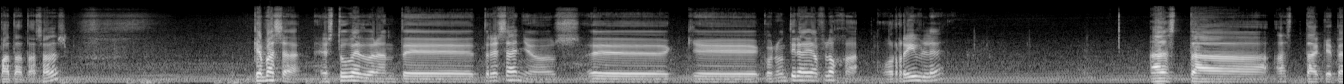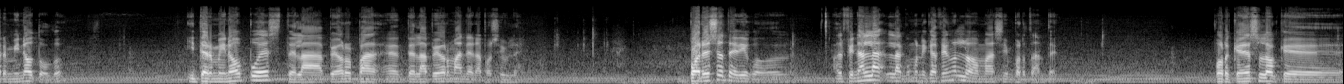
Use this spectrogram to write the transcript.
patata, ¿sabes? ¿Qué pasa? Estuve durante tres años eh, que con un tira y afloja horrible hasta hasta que terminó todo y terminó pues de la peor eh, de la peor manera posible. Por eso te digo, al final la comunicación es lo más importante. Porque es lo que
